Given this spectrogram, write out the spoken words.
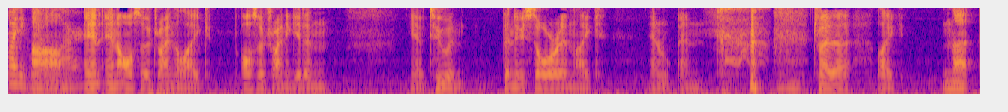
I think we all um, are. and and also trying to like also trying to get in, you know, to in the new store and like and and try to like not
